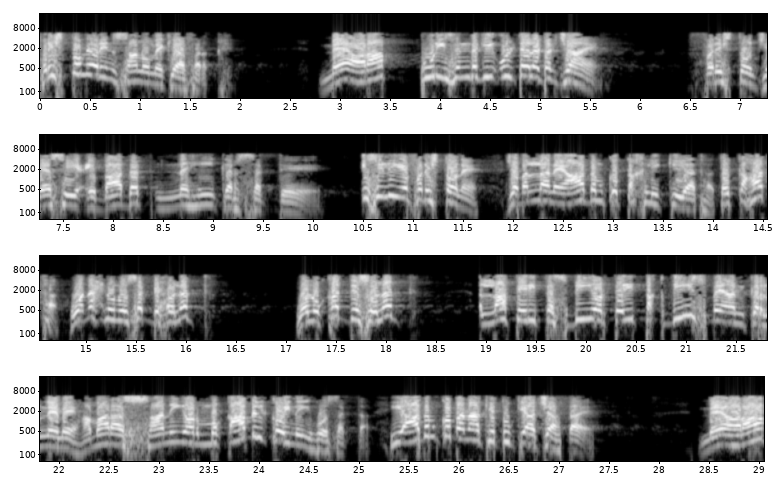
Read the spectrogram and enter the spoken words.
فرشتوں میں اور انسانوں میں کیا فرق ہے؟ میں اور آپ پوری زندگی الٹے لٹک جائیں۔ فرشتوں جیسی عبادت نہیں کر سکتے۔ اسی لیے فرشتوں نے، جب اللہ نے آدم کو تخلیق کیا تھا تو کہا تھا وہ نحن نسبح لک وہ نقدس لک۔ اللہ تیری تسبیح اور تیری تقدیس بیان کرنے میں ہمارا ثانی اور مقابل کوئی نہیں ہو سکتا۔ یہ آدم کو بنا کے تو کیا چاہتا ہے؟ میں اور آپ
